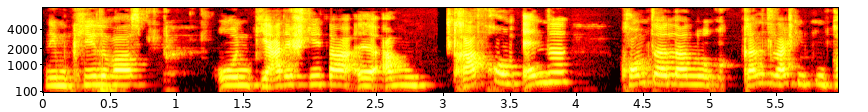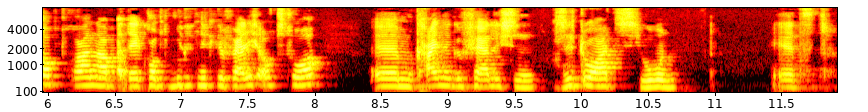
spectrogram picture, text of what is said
Neben Kehle war's. Und ja, der steht da äh, am Strafraumende, kommt da dann noch ganz leicht mit dem Kopf ran, aber der kommt wirklich nicht gefährlich aufs Tor. Ähm, keine gefährliche Situation. Jetzt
